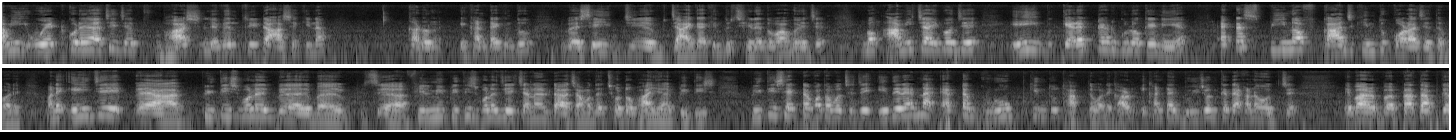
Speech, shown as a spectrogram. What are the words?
আমি ওয়েট করে আছি যে ভাস লেভেল থ্রিটা আসে কিনা। কারণ এখানটায় কিন্তু সেই জায়গা কিন্তু ছেড়ে দেওয়া হয়েছে। এবং আমি চাইব যে এই ক্যারেক্টারগুলোকে নিয়ে একটা স্পিন অফ কাজ কিন্তু করা যেতে পারে। মানে এই যে প্রীতিশ বলে ফিল্মি প্রীতিশ বলে যে চ্যানেলটা আছে, আমাদের ছোট ভাই হয় প্রীতিশ। প্রীতিশ একটা কথা বলছে যে এদের আর না একটা গ্রুপ কিন্তু থাকতে পারে। কারণ এখানটায় দুইজনকে দেখানো হচ্ছে। এবার প্রতাপকে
